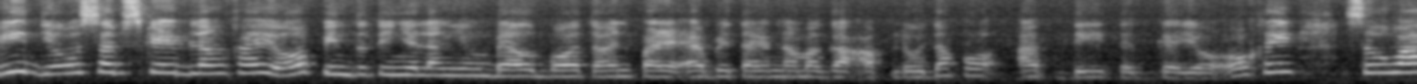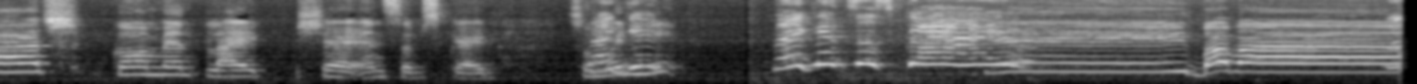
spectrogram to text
video, subscribe lang kayo. Pindutin nyo lang yung bell button para every time na mag-upload ako, updated kayo. Okay, so watch, comment, like, share, and subscribe. So muli, Like and subscribe! yay! Bye-bye!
